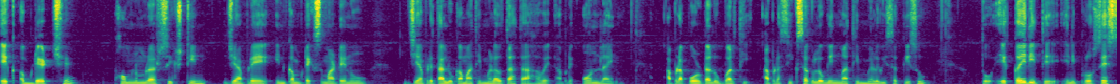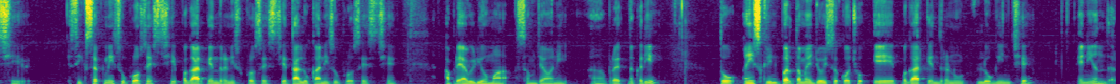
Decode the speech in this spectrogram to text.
એક અપડેટ છે. ફોર્મ નંબર સિક્સટીન, જે આપણે ઇન્કમટેક્સ માટેનું જે આપણે તાલુકામાંથી મેળવતા હતા, હવે આપણે ઓનલાઈન આપણા પોર્ટલ ઉપરથી આપણા શિક્ષક લોગિનમાંથી મેળવી શકીશું. તો એ કઈ રીતે, એની પ્રોસેસ છે? શિક્ષકની શું પ્રોસેસ છે? પગાર કેન્દ્રની શું પ્રોસેસ છે? તાલુકાની શું પ્રોસેસ છે? આપણે આ વિડીયોમાં સમજાવવાની પ્રયત્ન કરીએ. તો અહીં સ્ક્રીન પર તમે જોઈ શકો છો, એ પગાર કેન્દ્રનું લોગિન છે. એની અંદર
